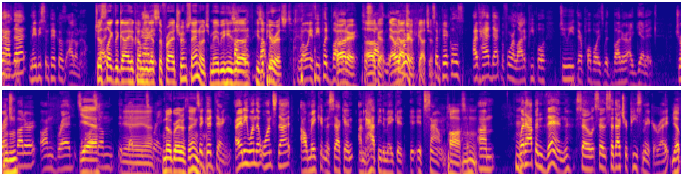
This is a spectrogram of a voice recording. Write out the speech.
sounds have good. that, maybe some pickles. I don't know. Just But like the guy who comes and gets it- the fried shrimp sandwich. Maybe he's a with- he's a but with- purist. well, if he put butter, Butter. to Oh, okay, soften the That would butter. gotcha, work. gotcha. Some pickles. I've had that before. A lot of people do eat their po' boys with butter. I get it. Drenched butter on bread. It's Yeah. awesome. It, Yeah, that- yeah, It's yeah. great. No greater thing. It's a good thing. Anyone that wants that, I'll make it in a second. I'm happy to make it. it it's sound. Awesome. Um, What happened then? So, so, so that's your peacemaker, right? Yep.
